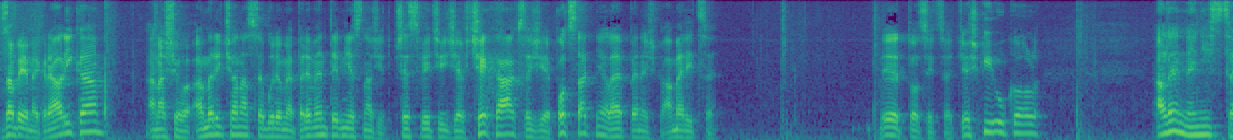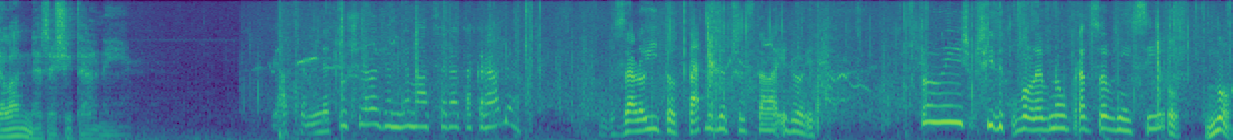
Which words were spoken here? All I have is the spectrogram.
Zabijeme králíka a našeho Američana se budeme preventivně snažit přesvědčit, že v Čechách se žije podstatně lépe než v Americe. Je to sice těžký úkol, ale není zcela neřešitelný. Já jsem netušila, že mě má dcera tak ráda. Vzalo jí to tak, že přestala i dojít. To víš, přijde volebnou pracovní sílu. No,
